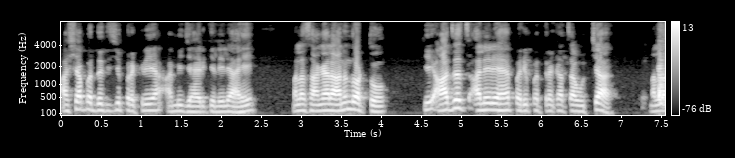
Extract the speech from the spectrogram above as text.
अशा पद्धतीची प्रक्रिया आम्ही जाहीर केलेली आहे. मला सांगायला आनंद वाटतो की आजच आलेल्या ह्या परिपत्रकाचा उच्चार मला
